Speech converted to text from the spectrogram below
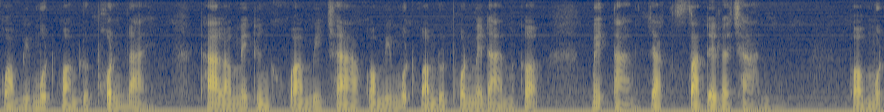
ความวิมุตติความหลุดพ้นได้ ถ้าเราไม่ถึงความวิชาความวิมุตติความหลุดพ้นไม่ได้ มันก็ไม่ต่างจากสัตว์เดรัจฉาน พอมุด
